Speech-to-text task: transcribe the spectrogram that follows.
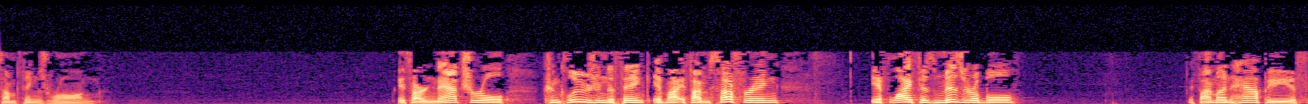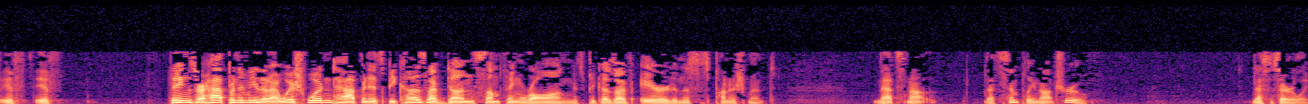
something's wrong. It's our natural conclusion to think if, I, if I'm suffering, if life is miserable, if I'm unhappy, if, if, if things are happening to me that I wish wouldn't happen, it's because I've done something wrong. It's because I've erred and this is punishment. That's not that's simply not true. Necessarily.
